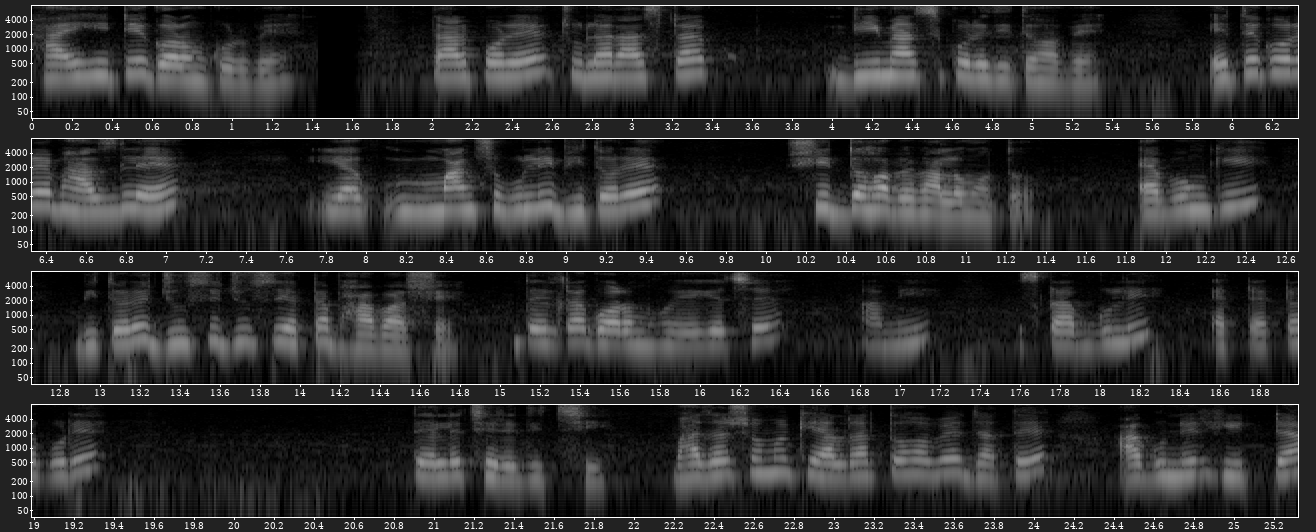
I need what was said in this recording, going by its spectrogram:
হাই হিটে গরম করবে। তারপরে চুলার আঁচটা ডিম আঁচ করে দিতে হবে। এতে করে ভাজলে মাংসগুলি ভিতরে সিদ্ধ হবে ভালো মতো। এবং কি ভিতরে জুসি জুসি একটা ভাব আসে। তেলটা গরম হয়ে গেছে। আমি স্ক্রাবগুলি একটা একটা করে তেলে ছেড়ে দিচ্ছি। ভাজার সময় খেয়াল রাখতে হবে যাতে আগুনের হিটটা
